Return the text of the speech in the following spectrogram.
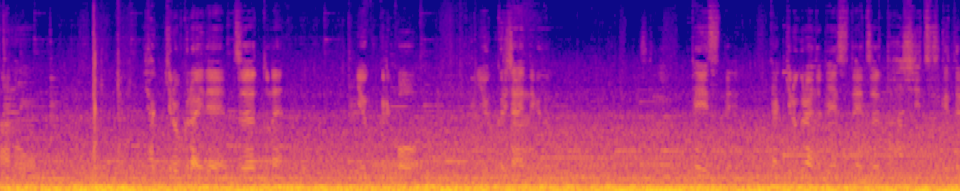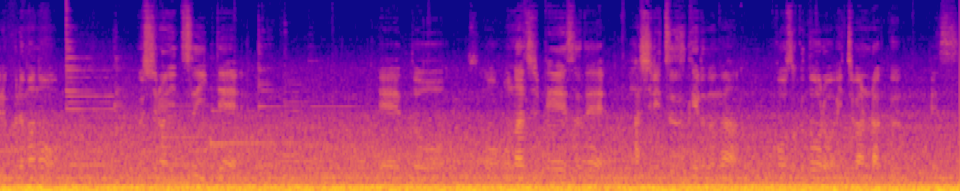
あの100キロくらいでずっとねゆっくりこうゆっくりじゃないんだけどそのペースで100キロぐらいのペースでずっと走り続けてる車の後ろについてえっ、とその同じペースで走り続けるのが高速道路は一番楽です。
